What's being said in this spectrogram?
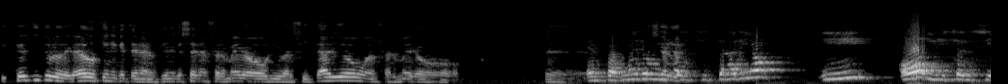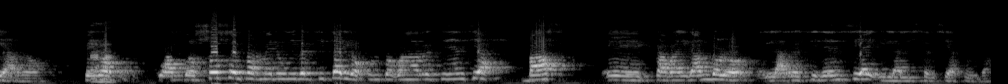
¿Y qué título de grado tiene que tener? ¿Tiene que ser enfermero universitario o enfermero... Eh, enfermero universitario y o licenciado. Pero cuando sos enfermero universitario junto con la residencia, vas eh, cabalgando la residencia y la licenciatura.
